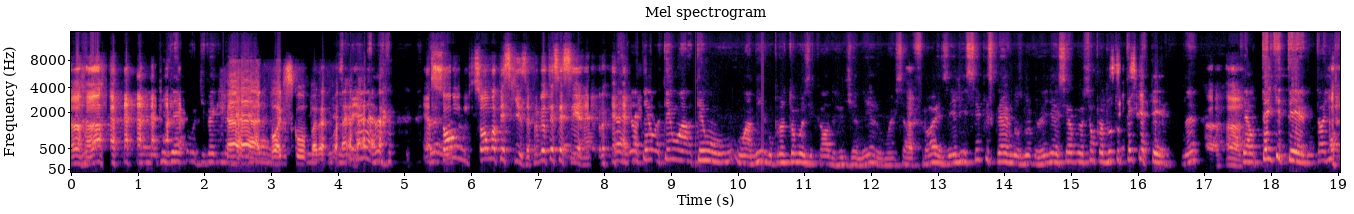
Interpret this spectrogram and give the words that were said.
Aham. é, de, ver, de ver como É, é, boa desculpa, né? é, É só, um, só uma pesquisa, para o meu TCC, né? é, não, tem, tem, uma, tem um, um amigo, produtor musical do Rio de Janeiro, o Marcelo Frois, ele sempre escreve nos grupos, ele esse é, esse é um produto Sim, tem sim. que ter, né? Ah, Que é o tem que ter. Então a gente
